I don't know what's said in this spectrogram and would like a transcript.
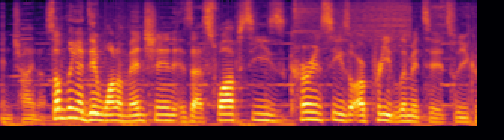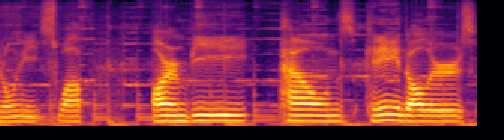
in China. Something I did want to mention is that Swapsy's currencies are pretty limited, so you can only swap RMB, pounds, Canadian dollars,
